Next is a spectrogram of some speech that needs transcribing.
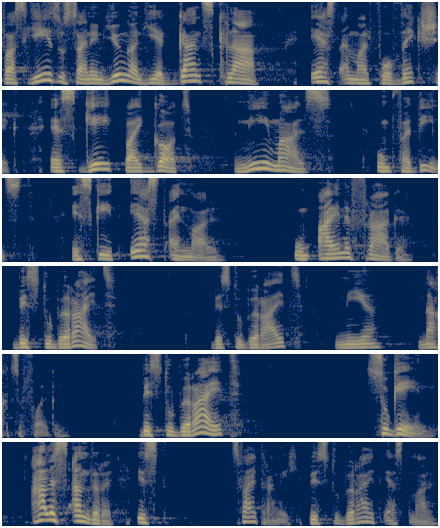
was Jesus seinen Jüngern hier ganz klar erst einmal vorweg schickt. Es geht bei Gott niemals um Verdienst. Es geht erst einmal um eine Frage. Bist du bereit? Bist du bereit, mir nachzufolgen? Bist du bereit zu gehen? Alles andere ist zweitrangig. Bist du bereit erstmal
